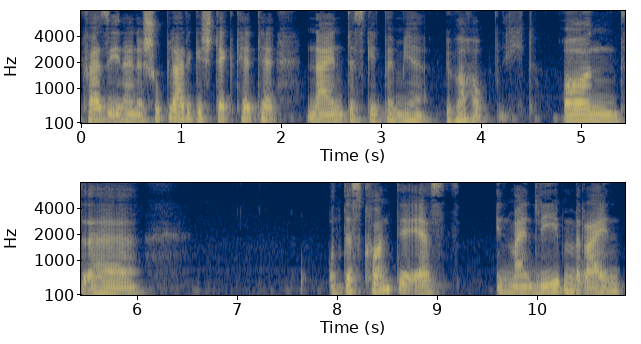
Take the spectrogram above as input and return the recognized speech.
quasi in eine Schublade gesteckt hätte. Nein, das geht bei mir überhaupt nicht. Und, äh, und das konnte erst in mein Leben rein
